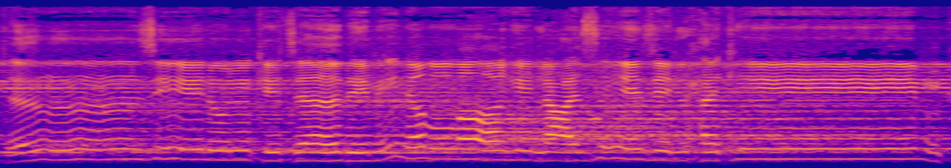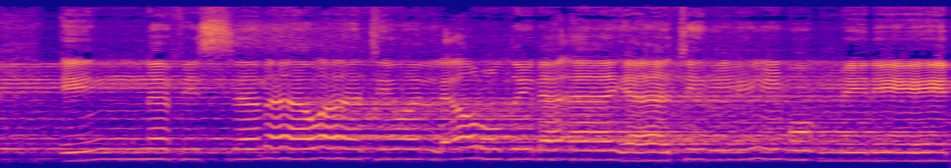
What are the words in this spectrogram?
تنزيل الكتاب من الله العزيز الحكيم. إن في السماوات والأرض لآيات للمؤمنين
